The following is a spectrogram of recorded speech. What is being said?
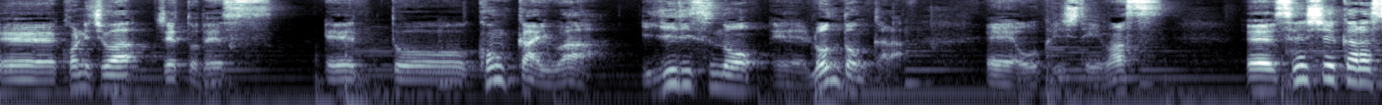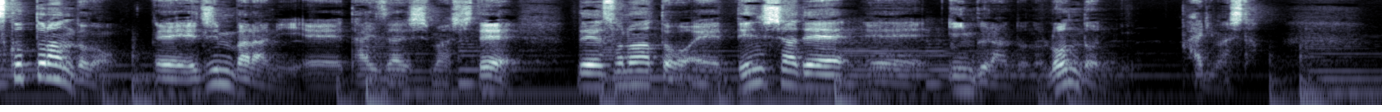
えーこんにちはジェットです。えーっと今回はイギリスの、えーロンドンから、えーお送りしています、えー先週からスコットランドの、えーエジンバラに、えー滞在しましてでその後、えー電車で、えーイングランドのロンドンに入りました。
